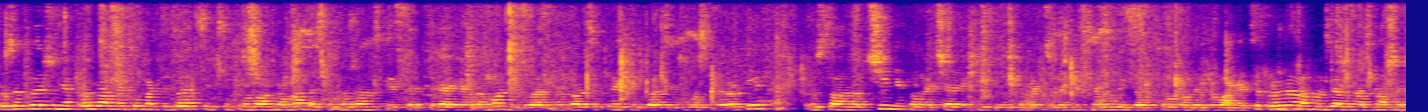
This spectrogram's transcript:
Про затвердження програми автоматизації цифрова громада Слобожанської територіальної громади два- на 23-28 роки. Руслан Овчинніков, начальник відділу інформаційних технологій та електронного регулювання. Це програма пов'язана з нашим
